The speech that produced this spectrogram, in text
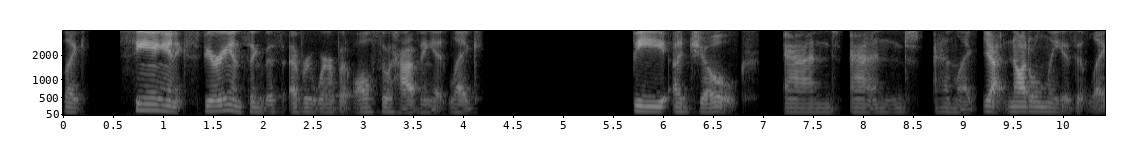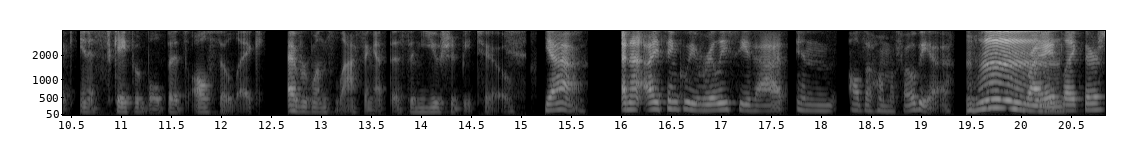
like seeing and experiencing this everywhere but also having it like be a joke and and and like yeah, not only is it like inescapable but it's also like everyone's laughing at this and you should be too. Yeah. And I think we really see that in all the homophobia, Mhm. right? Like there's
